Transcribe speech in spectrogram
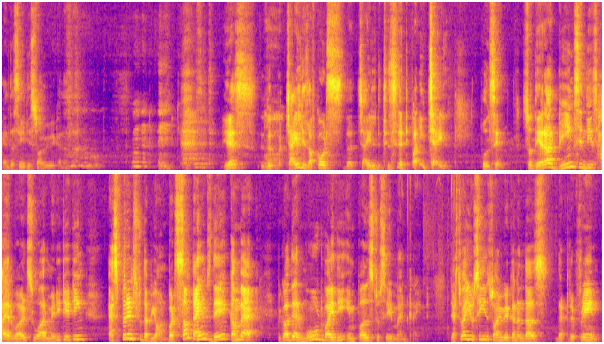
and the sage is Swami Vivekananda. Yes look but child is of course the child this is a divine child pulls him so there are beings in these higher worlds who are meditating aspirants to the beyond, but sometimes they come back because they are moved by the impulse to save mankind. That's why you see in Swami Vivekananda's that refrain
